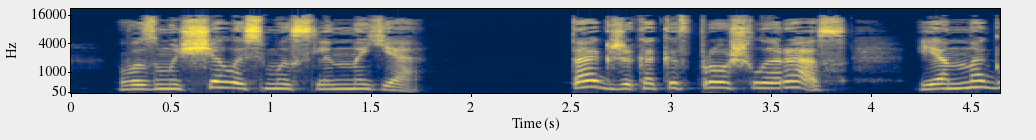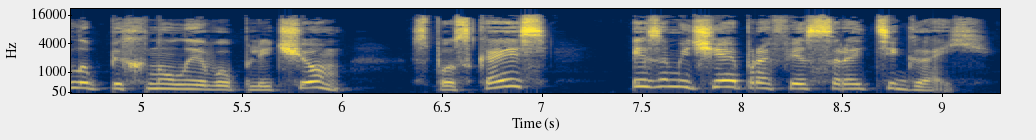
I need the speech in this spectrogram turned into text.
— возмущалась мысленно я. Так же, как и в прошлый раз, я нагло пихнула его плечом, спускаясь и замечая профессора Тигай.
